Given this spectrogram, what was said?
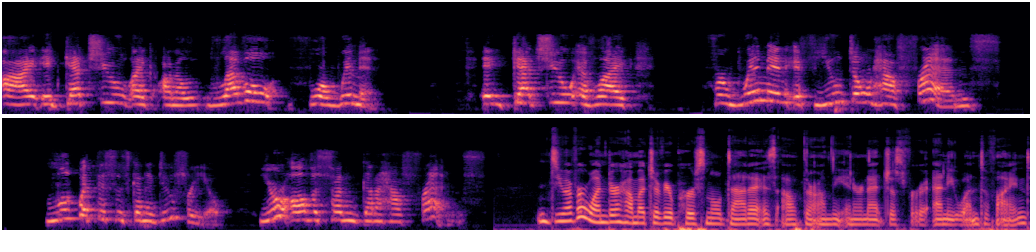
I, it gets you like on a level for women. It gets you if like, for women, if you don't have friends, look what this is going to do for you you're all of a sudden going to have friends. Do you ever wonder how much of your personal data is out there on the internet just for anyone to find?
